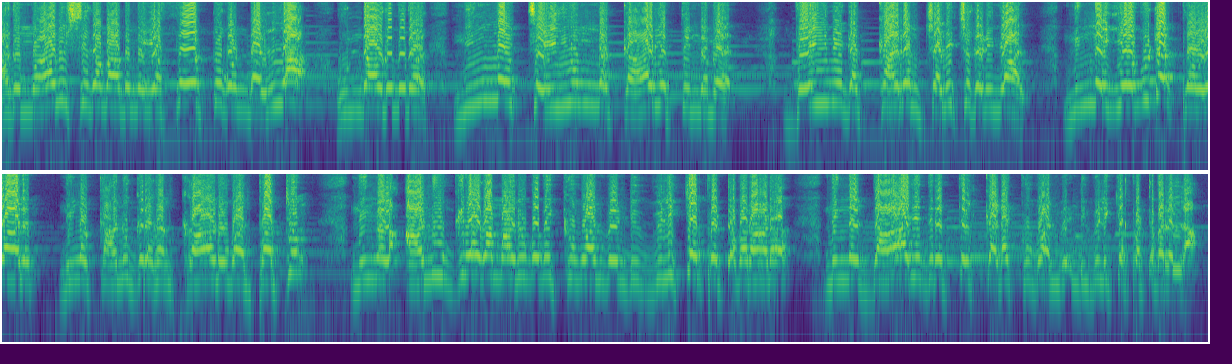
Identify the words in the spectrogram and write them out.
അത് മാനുഷികമാകുന്ന എഫേർട്ട് കൊണ്ടല്ല ഉണ്ടാകുന്നത്. നിങ്ങൾ ചെയ്യുന്ന കാര്യത്തിന്റെ മേൽ ദൈവിക കരം ചലിച്ചു കഴിഞ്ഞാൽ നിങ്ങൾ എവിടെ പോയാലും നിങ്ങൾക്ക് അനുഗ്രഹം കാണുവാൻ പറ്റും. നിങ്ങൾ അനുഗ്രഹം അനുഭവിക്കുവാൻ വേണ്ടി വിളിക്കപ്പെട്ടവരാണ്. നിങ്ങൾ ദാരിദ്ര്യത്തിൽ കടക്കുവാൻ വേണ്ടി വിളിക്കപ്പെട്ടവരല്ല.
